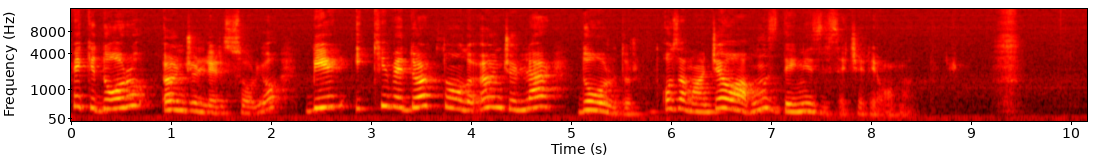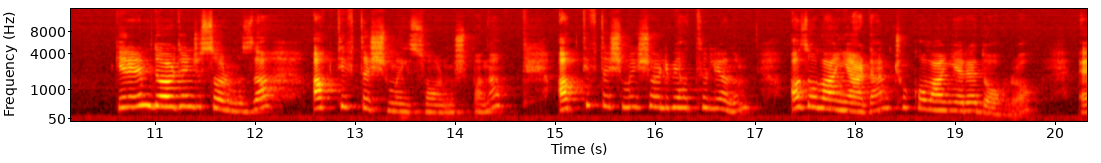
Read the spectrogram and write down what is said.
Peki doğru öncülleri soruyor. 1, 2 ve 4 nolu öncüller doğrudur. O zaman cevabımız Denizli seçeneği olmalıdır. Gelelim dördüncü sorumuza. Aktif taşımayı sormuş bana. Aktif taşımayı şöyle bir hatırlayalım. Az olan yerden çok olan yere doğru e,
